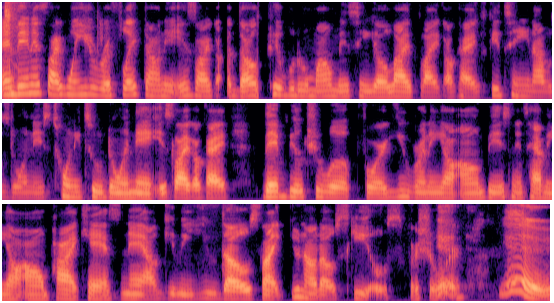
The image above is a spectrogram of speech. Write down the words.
and then it's like when you reflect on it, it's like those pivotal moments in your life. Like, okay, 15, I was doing this, 22, doing that. It's like, okay, that built you up for you running your own business, having your own podcast now, giving you those, like, you know, those skills for sure. Yeah. yeah.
